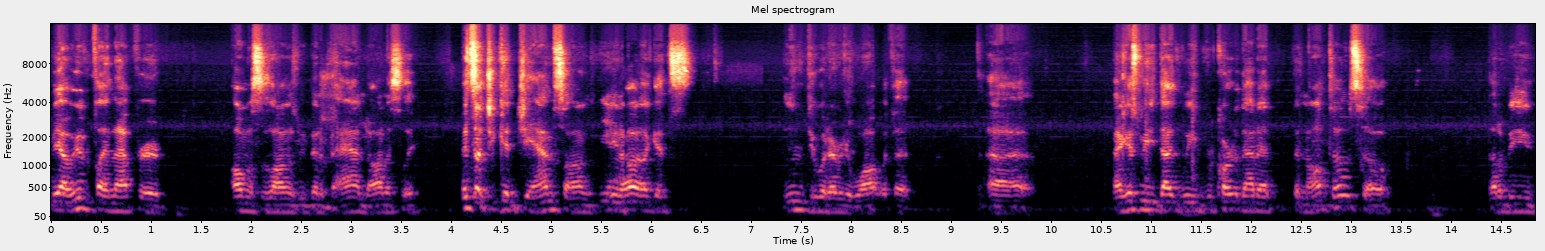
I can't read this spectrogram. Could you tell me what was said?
yeah, we've been playing that for almost as long as we've been a band. Honestly, it's such a good jam song. You know, like it's you can do whatever you want with it. Uh, I guess we that we recorded that at Benalto, so that'll be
